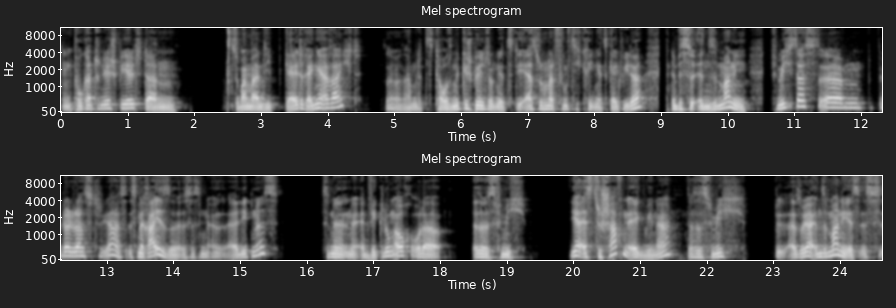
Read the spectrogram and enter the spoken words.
ein Pokerturnier spielt, dann, sobald man die Geldränge erreicht, so, haben jetzt 1000 mitgespielt und jetzt die ersten 150 kriegen jetzt Geld wieder, dann bist du in the money. Für mich ist das, ähm, bedeutet das, ja, es ist eine Reise, es ist ein Erlebnis, es ist eine, eine Entwicklung auch, oder, also es ist für mich, ja, es zu schaffen irgendwie, ne? Das ist für mich also ja, in the money, es ist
